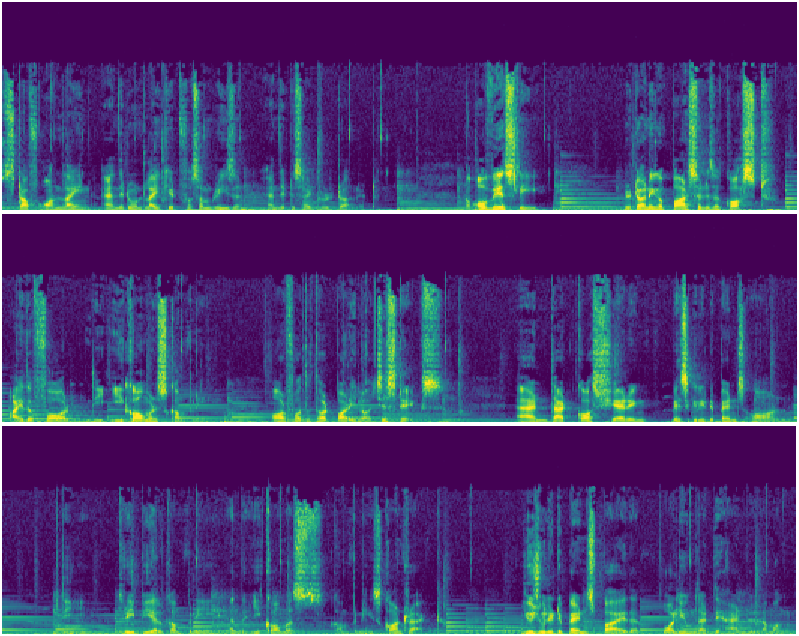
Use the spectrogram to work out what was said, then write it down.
stuff online and they don't like it for some reason and they decide to return it. Now obviously returning a parcel is a cost either for the e-commerce company or for the third party logistics. And that cost sharing basically depends on the 3PL company and the e-commerce company's contract usually depends by the volume that they handle among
